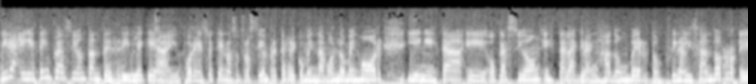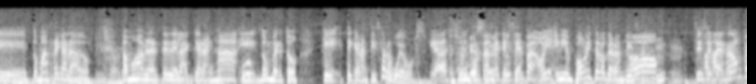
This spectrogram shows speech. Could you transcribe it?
Mira, en esta inflación tan terrible que hay, por eso es que nosotros siempre te recomendamos lo mejor y en esta eh, ocasión está la granja de Humberto. Finalizando, eh, Tomás Regalado, vamos a hablarte de la granja eh, de Humberto que te garantiza los huevos. Yes. Eso es importante que sepa. Oye, ni en Publix te lo garantiza. No. Si se te rompe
